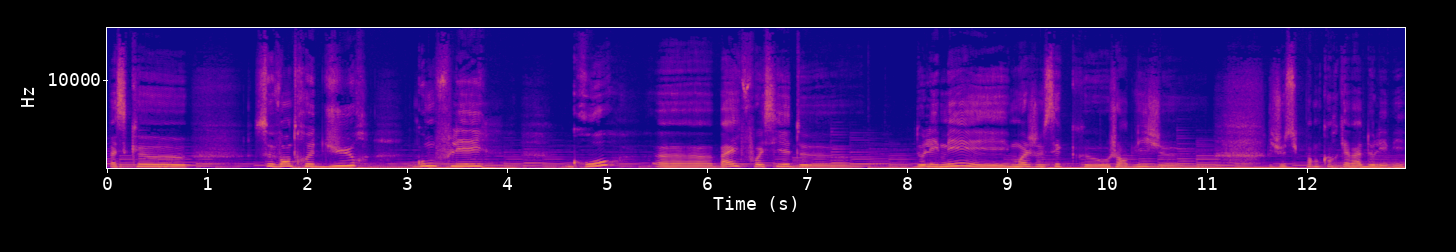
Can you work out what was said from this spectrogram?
Parce que ce ventre dur, gonflé, gros, bah il faut essayer de de l'aimer et moi je sais qu'aujourd'hui je je suis pas encore capable de l'aimer.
